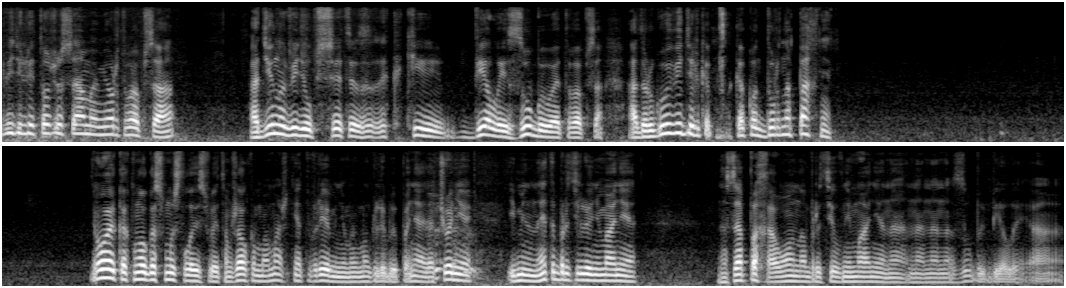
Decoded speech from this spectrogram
видели то же самое мертвого пса. Один увидел все это, какие белые зубы у этого пса, а другой увидели, как, как он дурно пахнет. Ой, как много смысла есть в этом. Жалко, мамаш, нет времени, мы могли бы понять. А что они именно на это обратили внимание? На запах, а он обратил внимание на, на, на, на зубы белые. А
